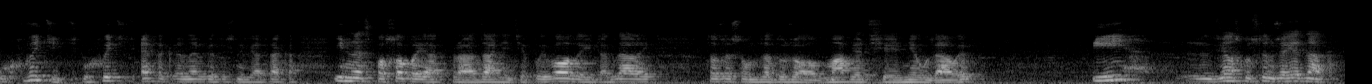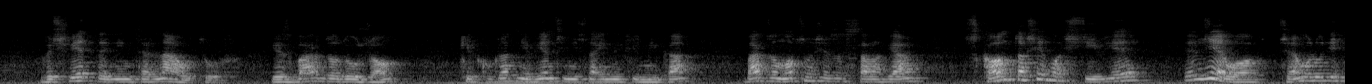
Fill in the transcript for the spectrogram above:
uchwycić, uchwycić efekt energetyczny wiatraka. Inne sposoby jak wprowadzanie ciepłej wody i tak dalej, to zresztą za dużo omawiać się nie udały. I w związku z tym, że jednak wyświetleń internautów jest bardzo dużo, kilkukrotnie więcej niż na innych filmikach, bardzo mocno się zastanawiałem, skąd to się właściwie wzięło. Czemu ludzie się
